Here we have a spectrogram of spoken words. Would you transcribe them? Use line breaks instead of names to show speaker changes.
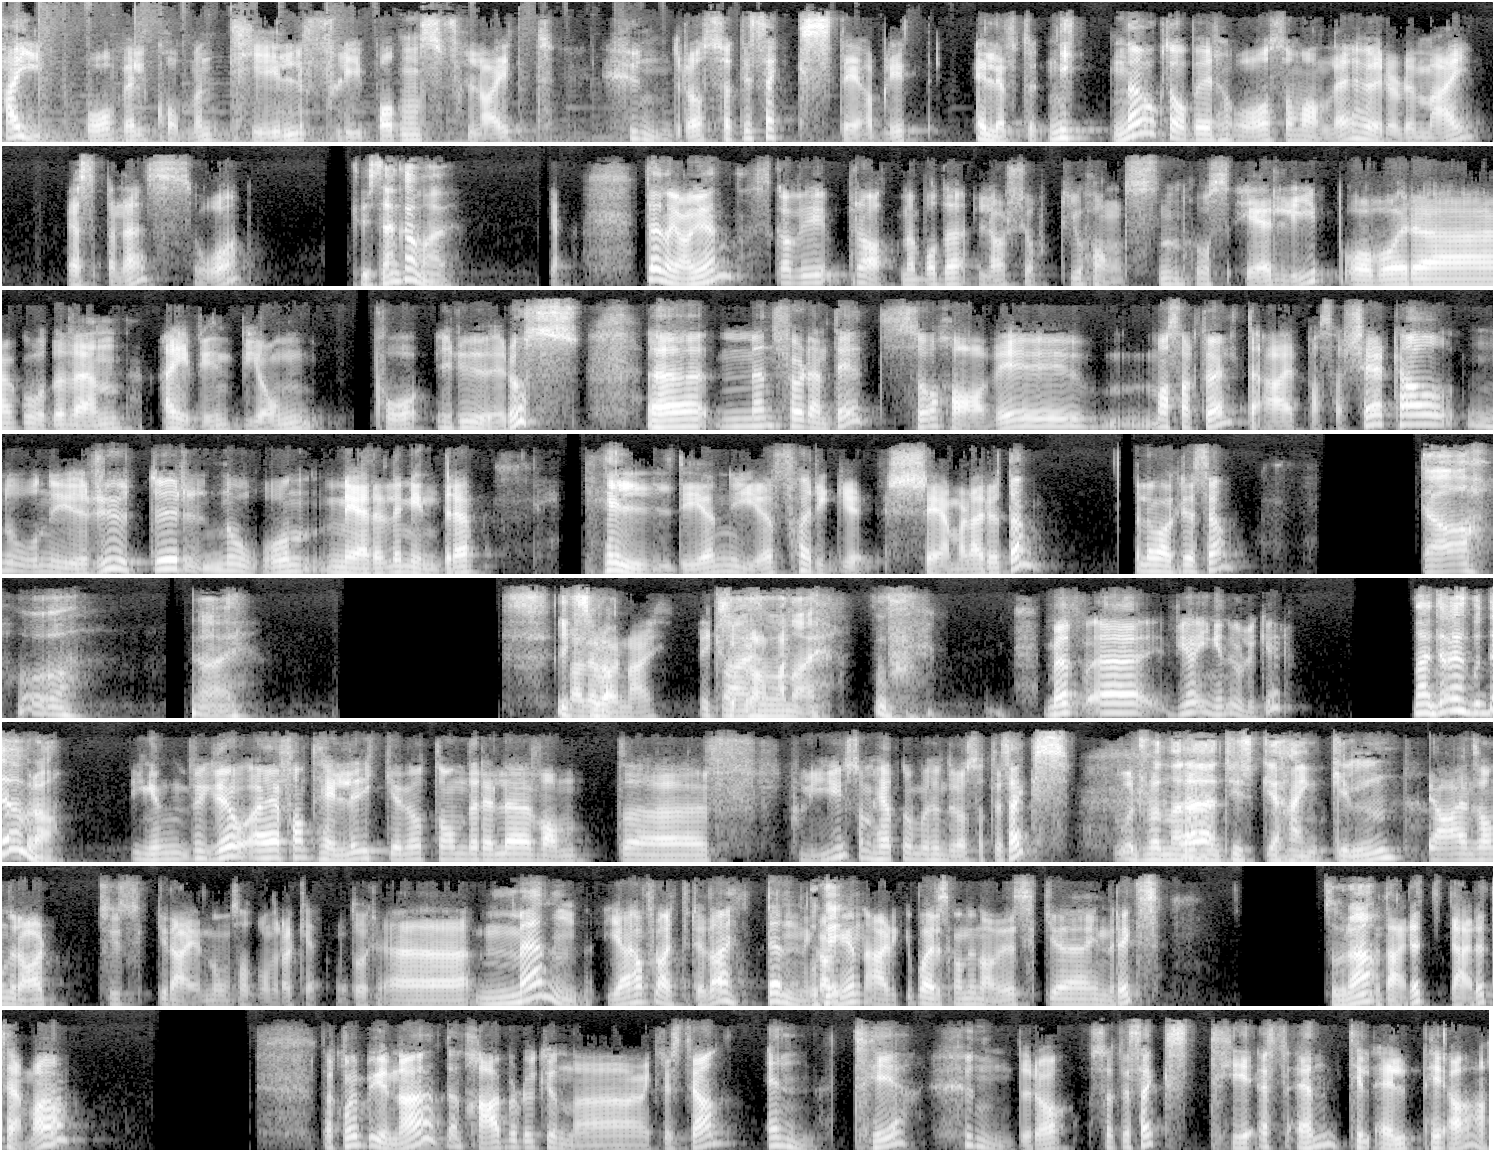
Hei og velkommen til Flypoddens flight 176. Det har blitt 11. 19. oktober, og som vanlig hører du meg, Espen S, og
Kristian Kamhaug.
denne gangen skal vi prate med både Lars Hjort Johansen hos Air Leap og vår eh, gode venn Eivind Bjong på Røros. Eh, Men før den tid så har vi masse aktuelt. Det er passasjertall, noen nye ruter, noen mer eller mindre heldige nye fargeskjemaer der ute. Eller hva, Christian?
Ja og Nei. Ikke så bra.
nei. Ikke så bra. Nei. Men eh, vi har ingen ulykker.
Nei, det er, det er bra.
Ingen. Og jeg fant heller ikke noe sånn relevant eh, fly som het nummer 176.
Bortsett fra den der
Eh.
tyske Heinkelen?
Ja, en sånn rar tysk greie. Noen satte på en rakettmotor. Eh, men jeg har flighter til deg. Denne
okay.
gangen er det ikke bare skandinavisk uh, innenriks,
Så bra.
men det er, et, det er et tema. Da kan vi begynne. Den her burde du kunne, Christian. NT 176 TFN til LPA.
